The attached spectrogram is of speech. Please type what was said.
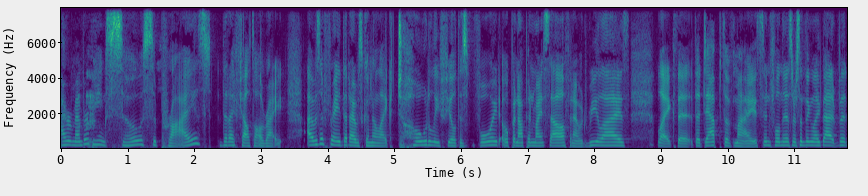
I remember being so surprised that I felt all right. I was afraid that I was going to like totally feel this void open up in myself and I would realize like the the depth of my sinfulness or something like that, but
